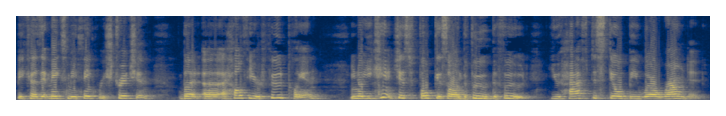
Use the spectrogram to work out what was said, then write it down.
because it makes me think restriction, but a, a healthier food plan, you know, you can't just focus on the food, the food. You have to still be well rounded.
